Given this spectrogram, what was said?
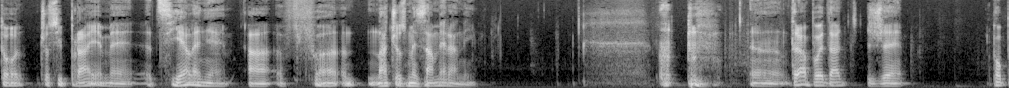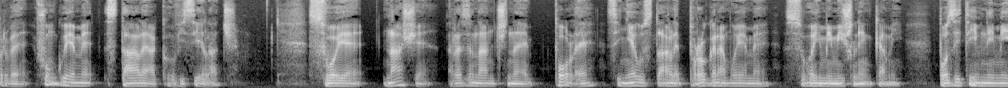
to, čo si prajeme cieľene a v, na čo sme zameraní. Treba povedať, že poprvé fungujeme stále ako vysielač. Svoje naše rezonančné pole si neustále programujeme svojimi myšlienkami, pozitívnymi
